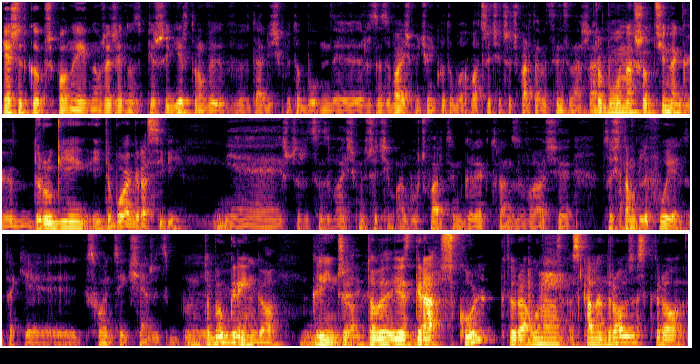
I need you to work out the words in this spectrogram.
Ja jeszcze tylko przypomnę jedną rzecz. Jedną z pierwszych gier, którą wy, wydaliśmy, to było, e, recenzowaliśmy Ciuńku, to była chyba trzecia czy czwarta recenzja nasza. To był nasz odcinek drugi i to była gra CV. Nie, jeszcze recenzowaliśmy w trzecim albo czwartym grę, która nazywała się Coś tam blefuje, to takie e, Słońce i Księżyc. To był Gringo. Gringo. To jest gra Skull, która u nas, Skull and Roses, nas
